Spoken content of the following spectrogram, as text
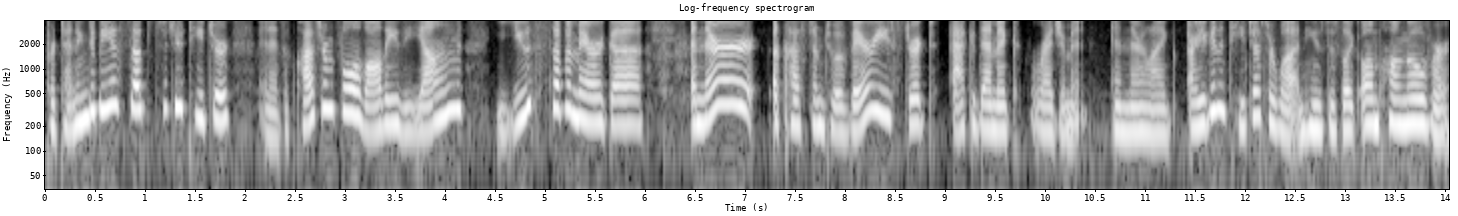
pretending to be a substitute teacher and it's a classroom full of all these young youths of America and they're accustomed to a very strict academic regimen. And they're like, "Are you going to teach us or what?" And he's just like, oh, "I'm hungover."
